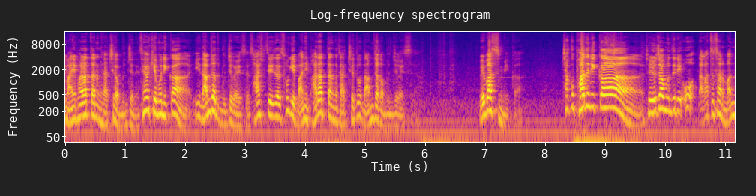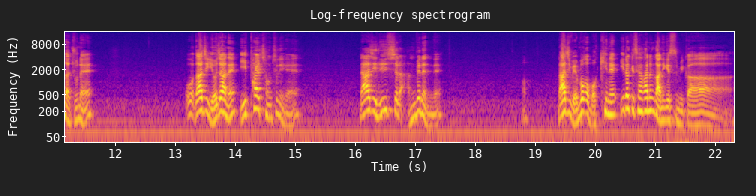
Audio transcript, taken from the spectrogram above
많이 받았다는 것 자체가 문제네. 생각해보니까 이 남자도 문제가 있어요. 40대 여자 소개 많이 받았다는 것 자체도 남자가 문제가 있어요. 왜 받습니까? 자꾸 받으니까 저 여자분들이 어? 나 같은 사람 만나주네? 어? 나 아직 여자네? 28 청춘이네? 나 아직 리리 시절 안 변했네? 어? 나 아직 외모가 먹히네? 이렇게 생각하는 거 아니겠습니까?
